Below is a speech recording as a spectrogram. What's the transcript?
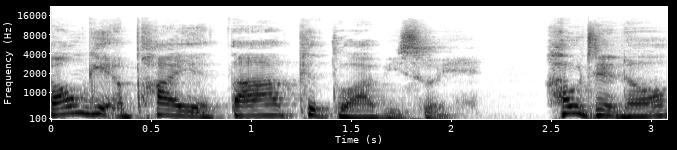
ကောင်းကင်အဖရဲ့သားဖြစ်သွားပြီဆိုရင်ဟုတ်တယ်နော်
